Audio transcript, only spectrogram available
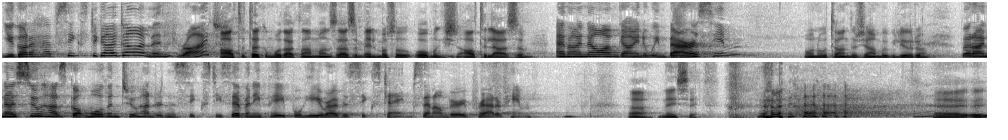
you got to have six to go diamond, right? 6 takım odaklanmanız lazım. Elmas ol- olmak için 6 lazım. And I know I'm going to embarrass him, Onu utandıracağımı biliyorum. but I know Suha's got more than 260, 70 people here over six teams, and I'm very proud of him. Ha, neyse. Ee,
